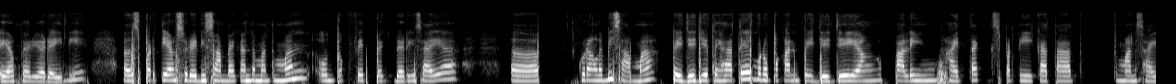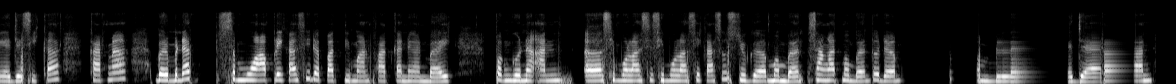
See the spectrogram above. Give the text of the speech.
yang periode ini. Uh, seperti yang sudah disampaikan teman-teman, untuk feedback dari saya uh, kurang lebih sama. PJJ THT merupakan PJJ yang paling high-tech seperti kata teman saya Jessica, karena benar-benar semua aplikasi dapat dimanfaatkan dengan baik. Penggunaan simulasi-simulasi uh, kasus juga membantu, sangat membantu dalam pembelajaran.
